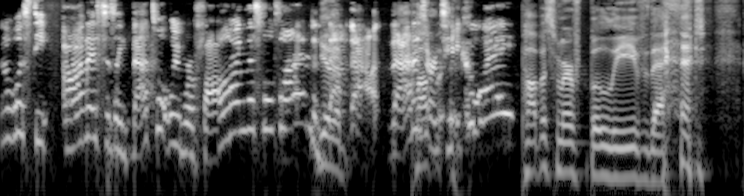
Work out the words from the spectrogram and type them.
That was the oddest. Is like that's what we were following this whole time. That, Yeah, that, that, that is Papa- our takeaway. Papa Smurf believed that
